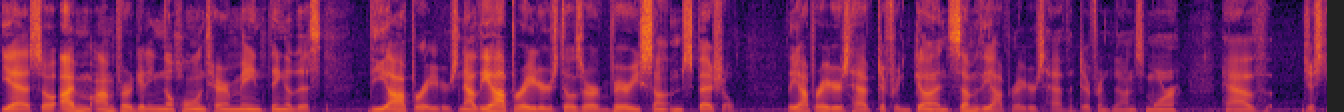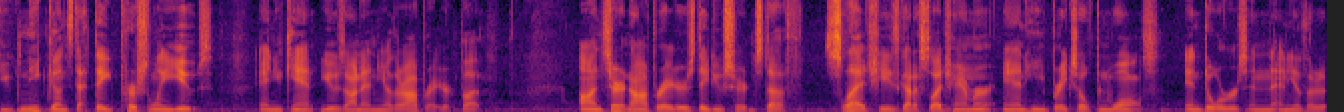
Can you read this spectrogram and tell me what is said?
Yeah, so I'm I'm forgetting the whole entire main thing of this. The operators. Now the operators, those are very something special. The operators have different guns. Some of the operators have different guns. More have just unique guns that they personally use, and you can't use on any other operator. But on certain operators, they do certain stuff. Sledge, he's got a sledgehammer and he breaks open walls and doors and any other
